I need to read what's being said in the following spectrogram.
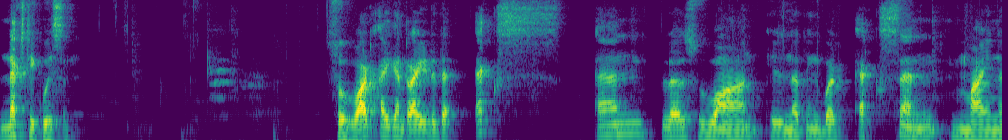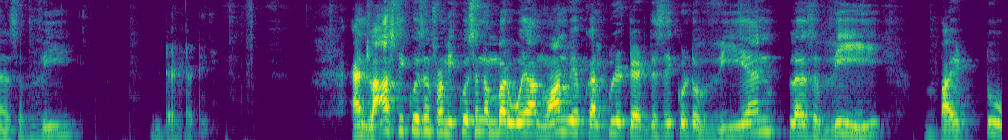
next equation so what i can write the x n plus 1 is nothing but xn minus v delta t and last equation from equation number 1 we have calculated this is equal to vn plus v by 2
